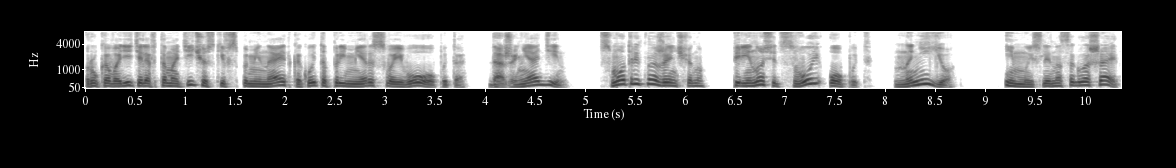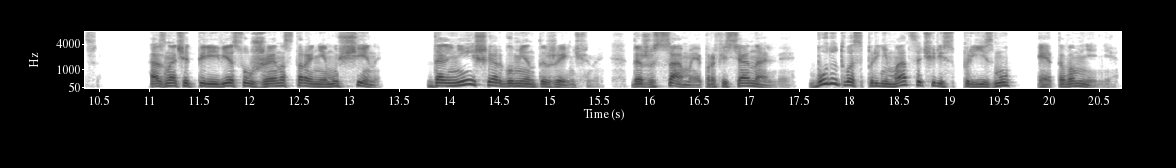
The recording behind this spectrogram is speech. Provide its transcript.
Руководитель автоматически вспоминает какой-то пример из своего опыта, даже не один. Смотрит на женщину, переносит свой опыт на нее и мысленно соглашается. А значит, перевес уже на стороне мужчины. Дальнейшие аргументы женщины, даже самые профессиональные, будут восприниматься через призму этого мнения.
